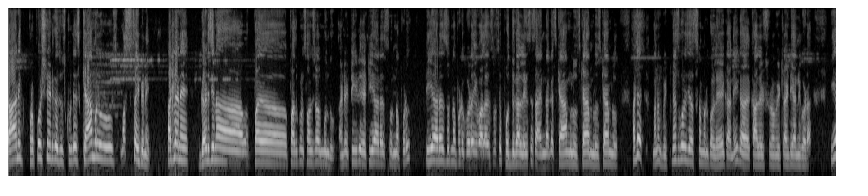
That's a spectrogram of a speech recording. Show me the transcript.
దానికి ప్రపోర్షనేట్గా చూసుకుంటే స్కాములు మస్తు అయిపోయినాయి. అట్లనే గడిచిన ప పదకొండు సంవత్సరాల ముందు అంటే టీ టీఆర్ఎస్ ఉన్నప్పుడు టీఆర్ఎస్ ఉన్నప్పుడు కూడా ఇవాళ చూస్తే పొద్దుగాలు లేస్తే సాయం దాకా స్కామ్లు స్కామ్లు స్కామ్లు. అంటే మనం విట్నెస్ కూడా చేస్తున్నాం అనుకోలే కానీ కాళేశ్వరం ఇట్లాంటివన్నీ కూడా. ఇక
